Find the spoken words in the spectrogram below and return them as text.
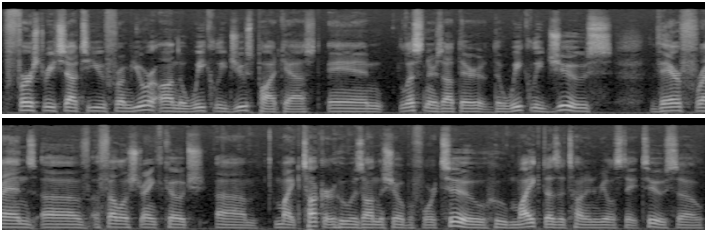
first reached out to you from you were on the Weekly Juice podcast. And listeners out there, the Weekly Juice, they're friends of a fellow strength coach, um, Mike Tucker, who was on the show before too, who Mike does a ton in real estate too. So,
